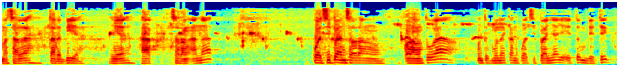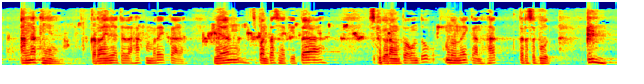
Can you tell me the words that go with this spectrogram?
masalah tarbiyah ya. Hak seorang anak kewajiban seorang orang tua untuk menunaikan kewajibannya yaitu mendidik anaknya. Karena ini adalah hak mereka yang sepantasnya kita sebagai orang tua untuk menunaikan hak tersebut.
